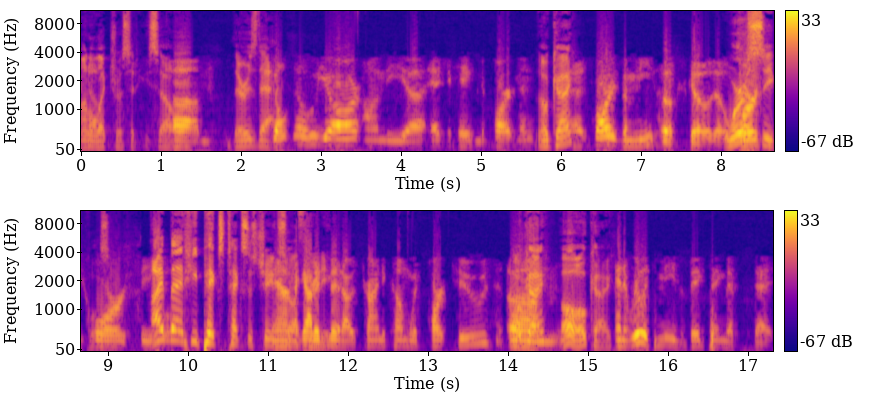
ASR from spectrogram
on electricity, so Um, there is that. don't know who you are on the uh, educating department. Okay. As far as the meat hooks go, though, Worst sequels. horror sequels. I bet he picks Texas Chainsaw And I got to admit, I was trying to come with part twos. okay. Um, oh, okay. and it really, to me, the big thing that that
